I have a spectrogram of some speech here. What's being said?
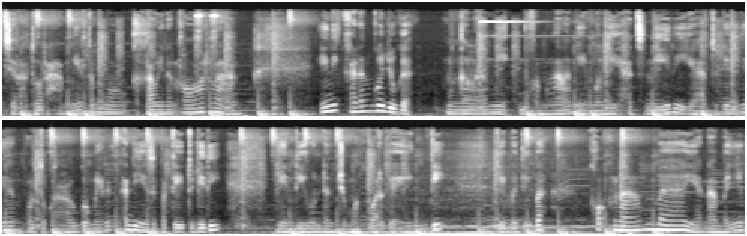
silaturahmi atau mau kekawinan orang. Ini kadang gue juga mengalami bukan mengalami melihat sendiri ya. Atau jangan untuk gue merit ada yang seperti itu. Jadi yang diundang cuma keluarga inti tiba-tiba kok nambah ya? Nambahnya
